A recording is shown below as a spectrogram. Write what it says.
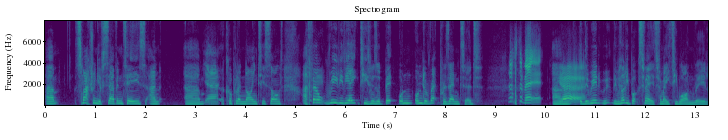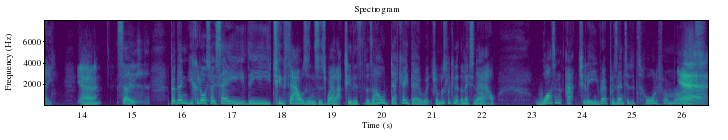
Um, smattering of 70s and um, Yeah. a couple of 90s songs. I felt really the 80s was a bit un- underrepresented. Just a bit. Um, Yeah. There, really, there was only Bucks Fizz from 81, really. Yeah, Um, so, but then you could also say the 2000s as well, actually. There's, there's a whole decade there, which I'm just looking at the list now, wasn't actually represented at all, if I'm right. Yeah.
